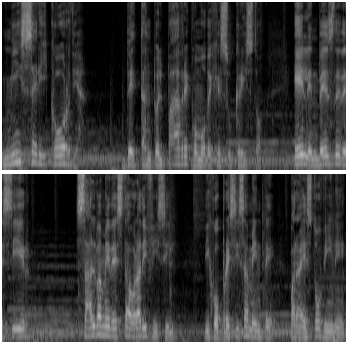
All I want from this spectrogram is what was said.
misericordia de tanto el Padre como de Jesucristo, él en vez de decir, sálvame de esta hora difícil, dijo precisamente, para esto vine,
